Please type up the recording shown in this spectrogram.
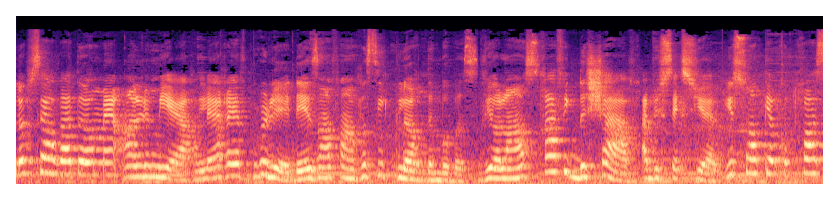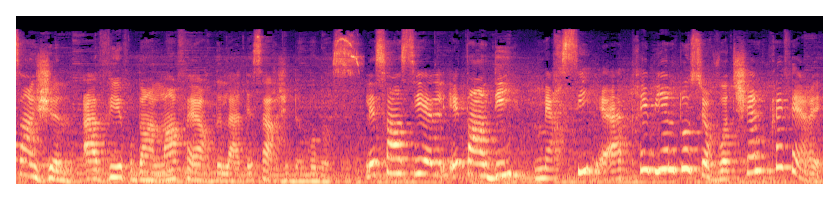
L'observateur met en lumière les rêves brûlés des enfants recycleurs de Mbobos. Violence, trafic de chèvres, abus sexuels. Ils sont quelques 300 jeunes à vivre dans l'enfer de la décharge de Mbobos. L'essentiel étant dit, merci et à très bientôt sur votre chaîne préférée.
